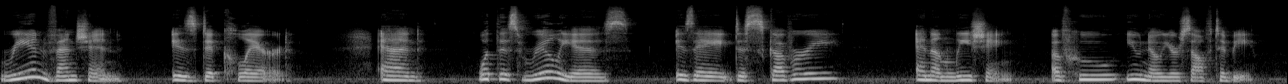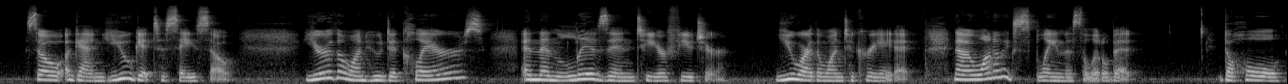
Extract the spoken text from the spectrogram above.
Reinvention is declared. And what this really is, is a discovery and unleashing of who you know yourself to be. So again, you get to say so. You're the one who declares and then lives into your future. You are the one to create it. Now, I want to explain this a little bit. The whole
